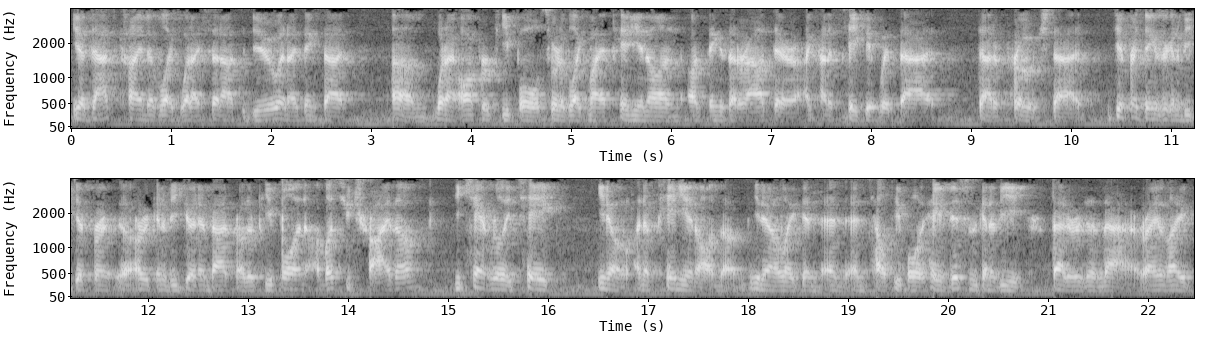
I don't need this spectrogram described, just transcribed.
you know, that's kind of like what I set out to do. And I think that, um, when I offer people sort of like my opinion on, on things that are out there, I kind of take it with that, that approach that different things are going to be different, uh, are going to be good and bad for other people. And unless you try them, you can't really take, you know, an opinion on them, you know, like, and, and, and tell people, hey, this is going to be better than that, right? Like,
